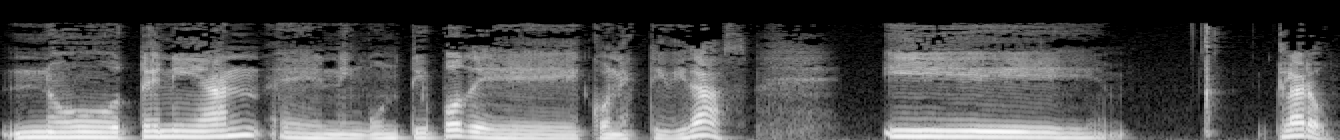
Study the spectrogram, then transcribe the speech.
no tenían eh, ningún tipo de conectividad. Y claro,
